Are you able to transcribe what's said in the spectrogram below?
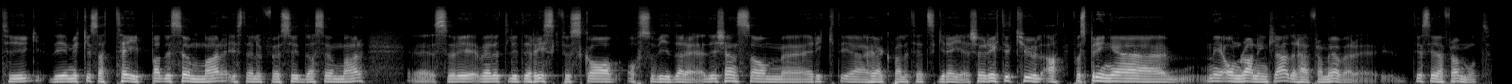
tyg. Det är mycket så här tejpade sömmar istället för sydda sömmar. Eh, så det är väldigt lite risk för skav och så vidare. Det känns som eh, riktiga högkvalitetsgrejer. Så det är riktigt kul att få springa eh, med on-running-kläder här framöver. Det ser jag fram emot.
